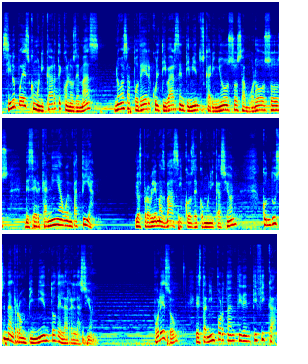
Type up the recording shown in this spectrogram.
Si no puedes comunicarte con los demás, no vas a poder cultivar sentimientos cariñosos, amorosos, de cercanía o empatía. Los problemas básicos de comunicación conducen al rompimiento de la relación. Por eso es tan importante identificar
